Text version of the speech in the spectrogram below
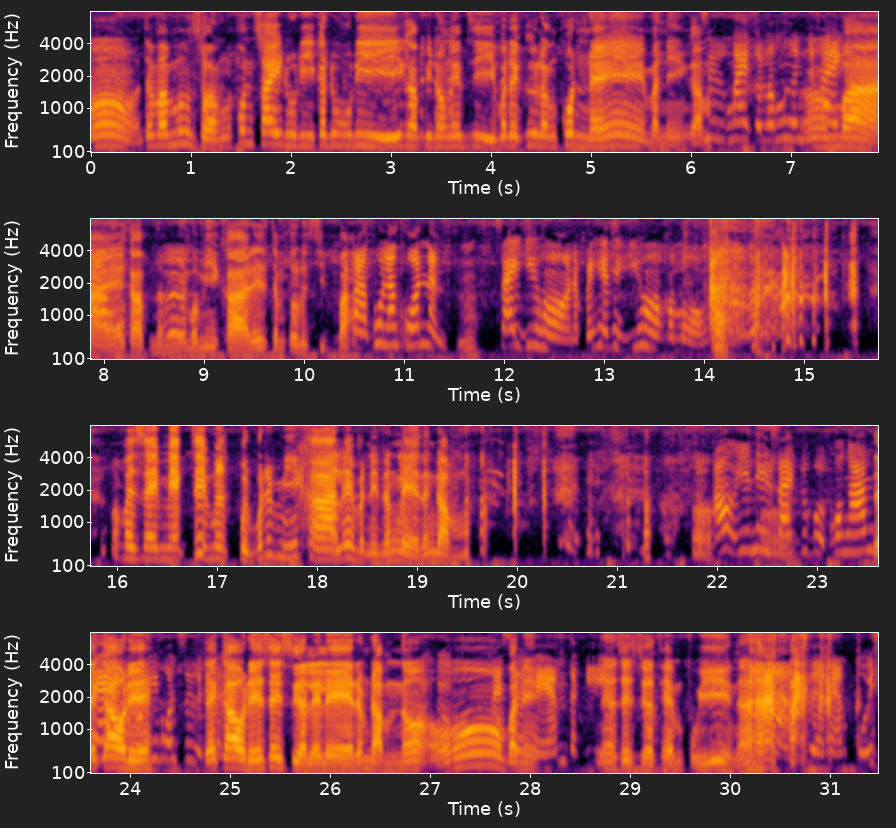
อ๋อแต่ว่ามือสองคนใส่ดูดีก็ดูดีครับ พี่น้อง FC บ่ได้คือลังคนแหน่บัดนี้ครับซื้อไม้ตัวละหมื่นเอก็อใส่บ้าเก่าครับนะมีบ่มีค่าได้จำตัวละ10บาทปะผู้ลังคนนั่นอืมใส่ยี่ห้อน่ะไปเฮ็ดให้ยี่ห้อเขาหมองเอาไปใส่แม็กใส่หมึกเปิดบ่ได้มีค่าเลยบัดนี้ทั้งแหล่ทั้งดำเอ้าอีนี่ใส่คือบ่บ่งามแต่เก่าดิบ่มีคนซื้อแต่เก่าเด้ใส่เสื้อแหล่ๆดำๆเนาะโอ้ใส่บัดเสื้อนี้แถมตะกี้ เนี่ยใส่เสื้อแถมปุ๋ยนะอ่าเสื้อแถมปุ๋ย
